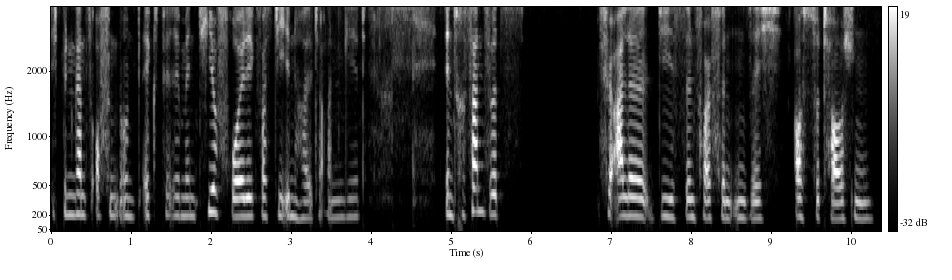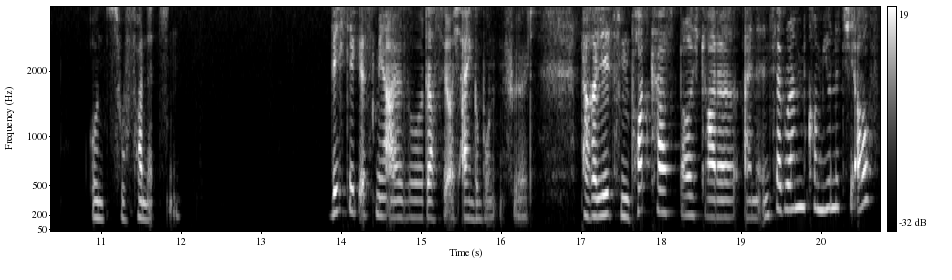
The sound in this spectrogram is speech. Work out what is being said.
Ich bin ganz offen und experimentierfreudig, was die Inhalte angeht. Interessant wird es für alle, die es sinnvoll finden, sich auszutauschen und zu vernetzen. Wichtig ist mir also, dass ihr euch eingebunden fühlt. Parallel zum Podcast baue ich gerade eine Instagram-Community auf.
